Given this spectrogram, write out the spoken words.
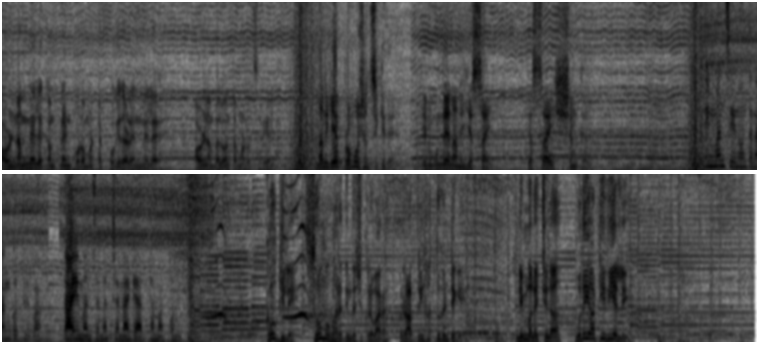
ಅವಳು ನಮ್ಮ ಮೇಲೆ ಕಂಪ್ಲೇಂಟ್ ಕೊಡೋ ಮಟ್ಟಕ್ಕೆ ಹೋಗಿದ್ದಾಳೆ ಅಂದಮೇಲೆ ಅವಳನ್ನ ಬಲವಂತ ಮಾಡೋದು ಸರಿಯಲ್ಲ. ನನಗೆ ಪ್ರಮೋಷನ್ ಸಿಕ್ಕಿದೆ. ಇನ್ನು ಮುಂದೆ ನಾನು S I S I Shankar. ನಿಮ್ಮ ಮನ್ಸೇನು ಅಂತ ನನ್ಗೆ ಗೊತ್ತಿಲ್ವಾ? ತಾಯಿ ಮನಸ್ಸನ್ನ ಚೆನ್ನಾಗಿ ಅರ್ಥ ಮಾಡ್ಕೊಂಡಿದ್ದೆ. ಕೋಗಿಲೆ ಸೋಮವಾರದಿಂದ ಶುಕ್ರವಾರ ರಾತ್ರಿ ಹತ್ತು ಗಂಟೆಗೆ. ನಿಮ್ಮ ನೆಚ್ಚಿನ ಉದಯ ಟಿವಿಯಲ್ಲಿ.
